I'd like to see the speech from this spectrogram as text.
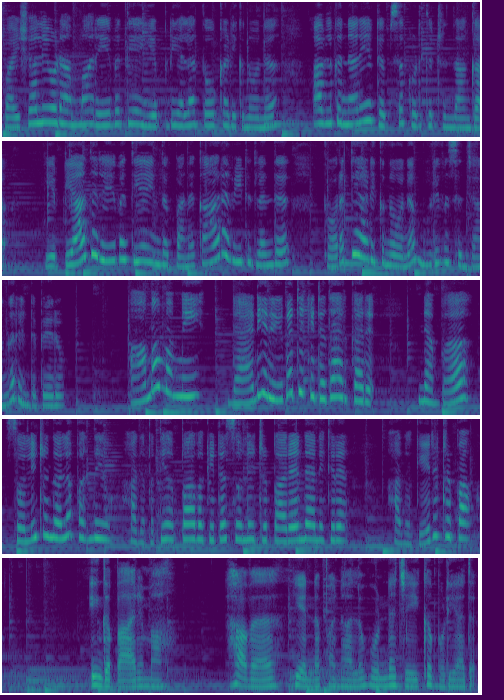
வைஷாலியோட அம்மா ரேவதியை எப்படியெல்லாம் தோக்கடிக்கணும்னு அவளுக்கு நிறைய டிப்ஸை கொடுத்துட்டு இருந்தாங்க. எப்படியாவது ரேவதியை இந்த பணக்கார வீட்டுல இருந்து துரத்தி அடிக்கணும்னு முடிவு செஞ்சாங்க ரெண்டு பேரும். ஆமா மம்மி. டாடி ரேவதி கிட்ட தான் இருக்காரு. நம்ம சொல்லிட்டு இருந்தாலும் பந்தயம். அதை பத்தி அப்பா அவகிட்ட சொல்லிட்டு இருப்பாருன்னு நினைக்கிறேன். அதை கேட்டுட்டு இருப்பா. இங்க பாருமா. அவ என்ன பண்ணாலும் உன்னை ஜெயிக்க முடியாது.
